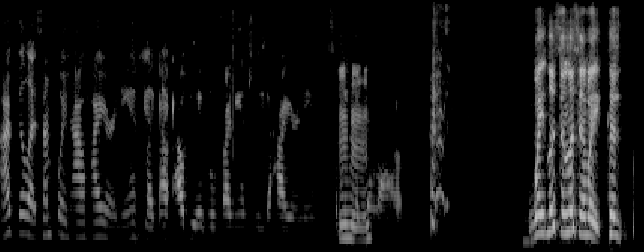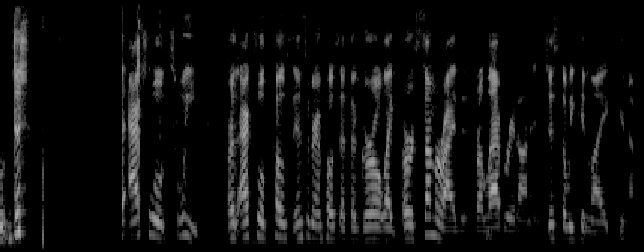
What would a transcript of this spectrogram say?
I feel at some point I'll hire a nanny. Like I'll, I'll be able financially to hire a nanny. So we Mhm. can go out. Wait, listen, listen, wait, because just the actual tweet or the actual post, Instagram post that the girl like or summarize it or elaborate on it, just so we can like you know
